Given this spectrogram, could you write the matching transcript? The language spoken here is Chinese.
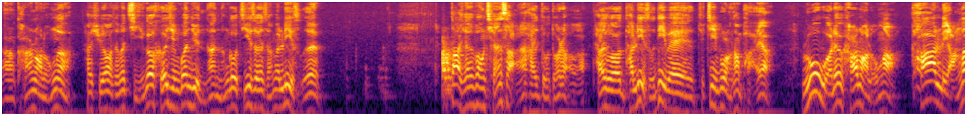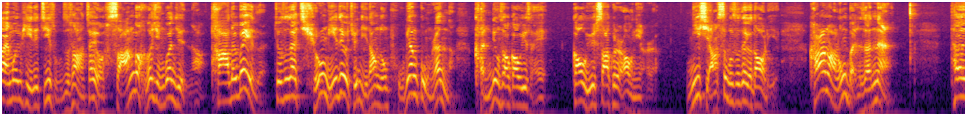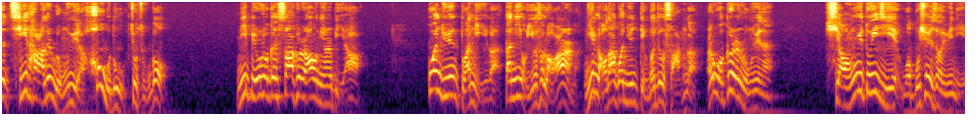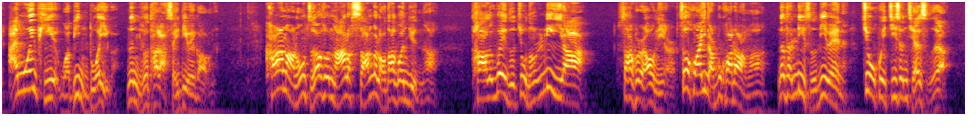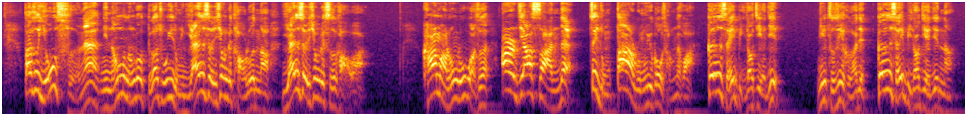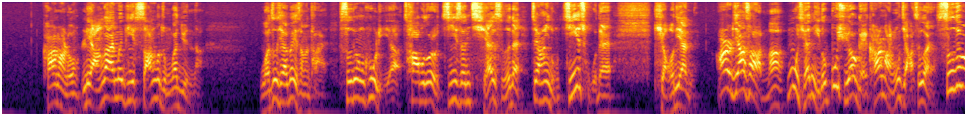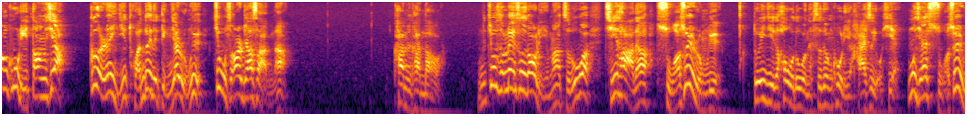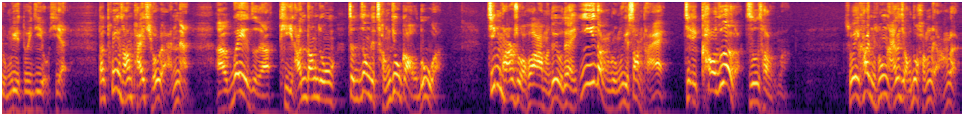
啊，卡尔马龙啊，还需要什么几个核心冠军呢？能够跻身什么历史大前锋前三还多多少啊？还是说他历史地位就进一步往上排呀？如果这个卡尔马龙啊，他两个 MVP 的基础之上，再有三个核心冠军呢，他的位置就是在球迷这个群体当中普遍公认的，肯定是要高于谁？高于沙奎尔奥尼尔啊？你想是不是这个道理？卡尔马龙本身呢，他其他的荣誉厚度就足够。你比如说跟沙克尔奥尼尔比啊，冠军短你一个，但你有一个是老二嘛，你老大冠军顶多就三个。而我个人荣誉呢，小荣誉堆积，我不逊色于你，MVP 我比你多一个。那你说他俩谁地位高呢？卡尔马龙只要说拿了三个老大冠军啊，他的位置就能力压。沙克尔奥尼尔，这话一点不夸张吗？那他历史地位呢，就会跻身前十啊。但是由此呢，你能不能够得出一种延伸性的讨论呢？延伸性的思考啊。卡尔马龙如果是二加三的这种大荣誉构成的话，跟谁比较接近？你仔细合计，跟谁比较接近呢？卡尔马龙两个 MVP，三个总冠军呢。我之前为什么谈斯蒂芬库里啊？差不多有跻身前十的这样一种基础的。条件的二加三嘛，目前你都不需要给卡尔马龙假设呀。斯蒂芬库里当下个人以及团队的顶尖荣誉就是二加三呐。看没看到啊？你就是类似道理嘛，只不过其他的琐碎荣誉堆积的厚度呢，斯蒂芬库里还是有限。目前琐碎荣誉堆积有限，但通常排球员呢，啊位置啊，体坛当中真正的成就高度啊，金牌说话嘛，对不对？一等荣誉上台。这靠这个支撑嘛，所以看你从哪个角度衡量了。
